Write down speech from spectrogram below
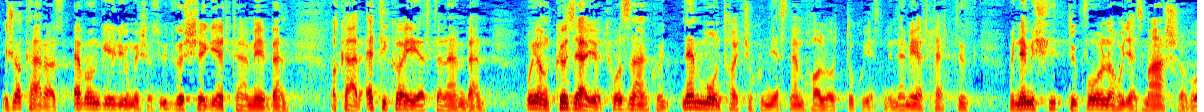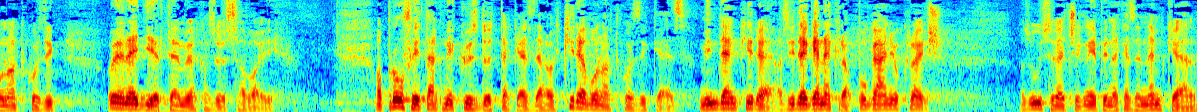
És akár az evangélium és az üdvösség értelmében, akár etikai értelemben olyan közel jött hozzánk, hogy nem mondhatjuk, hogy mi ezt nem hallottuk, hogy ezt mi nem értettük, hogy nem is hittük volna, hogy ez másra vonatkozik, olyan egyértelműek az ő szavai. A proféták még küzdöttek ezzel, hogy kire vonatkozik ez. Mindenkire? Az idegenekre, a pogányokra is? Az új szövetség népének ezen nem kell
